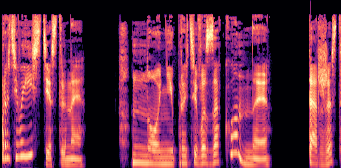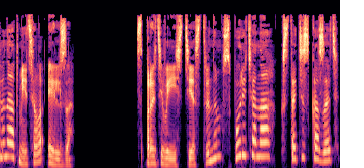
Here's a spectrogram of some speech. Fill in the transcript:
противоестественное. Но не противозаконное, торжественно отметила Эльза. С противоестественным спорить она, кстати сказать,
